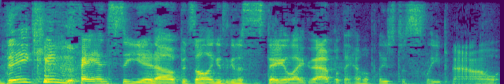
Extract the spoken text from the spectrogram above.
they can fancy it up. It's not like it's gonna stay like that, but they have a place to sleep now.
